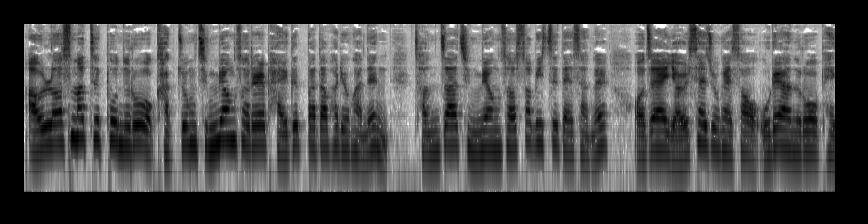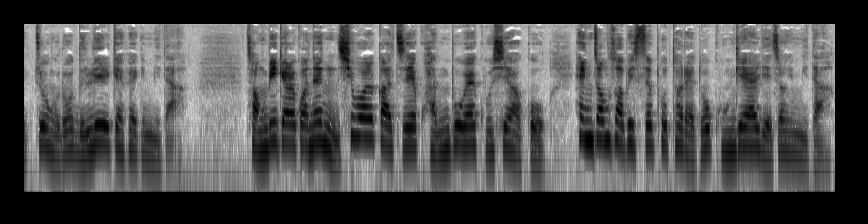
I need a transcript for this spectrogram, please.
아울러 스마트폰으로 각종 증명서를 발급받아 활용하는 전자증명서 서비스 대상을 어제 13종에서 올해 안으로 100종으로 늘릴 계획입니다. 정비 결과는 10월까지 관보에 고시하고 행정서비스 포털에도 공개할 예정입니다.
